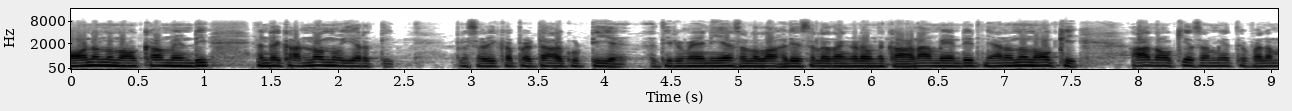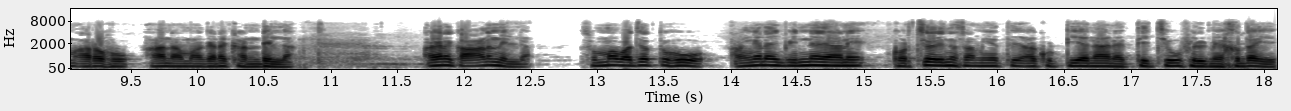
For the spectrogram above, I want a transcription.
മോനൊന്ന് നോക്കാൻ വേണ്ടി എന്റെ കണ്ണൊന്ന് ഉയർത്തി. പ്രസവിക്കപ്പെട്ട ആ കുട്ടിയെ തിരുമേനിയെ സല്ലാഹു അലൈഹി വസല്ലം തങ്ങളെ ഒന്ന് കാണാൻ വേണ്ടിയിട്ട് ഞാനൊന്ന് നോക്കി. ആ നോക്കിയ സമയത്ത് ഫലം അറഹു ആ മകനെ കണ്ടില്ല അങ്ങനെ കാണുന്നില്ല. സുമ്മ വജത്തുഹു. അങ്ങനെ പിന്നെ ഞാൻ കുറച്ച് കഴിഞ്ഞ സമയത്ത് ആ കുട്ടിയെ ഞാൻ എത്തിച്ചു ഫിൽ മെഹ്ദയി.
